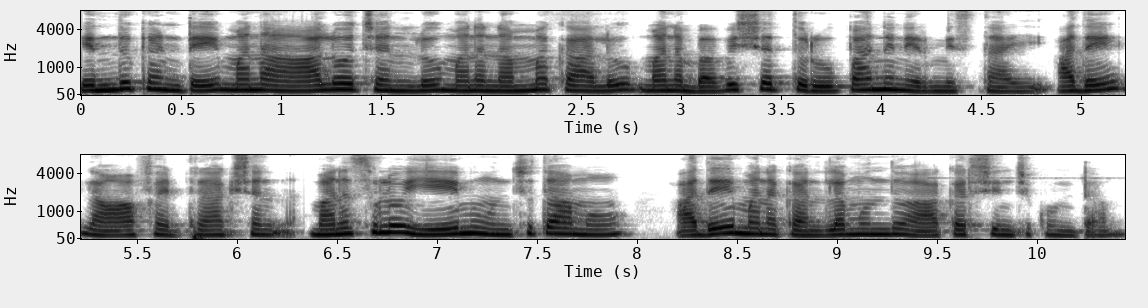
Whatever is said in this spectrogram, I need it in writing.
ఎందుకంటే మన ఆలోచనలు మన నమ్మకాలు మన భవిష్యత్తు రూపాన్ని నిర్మిస్తాయి. అదే లా ఆఫ్ అట్రాక్షన్ మనసులో ఏమి ఉంచుతామో అదే మన కండ్ల ముందు ఆకర్షించుకుంటాం.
